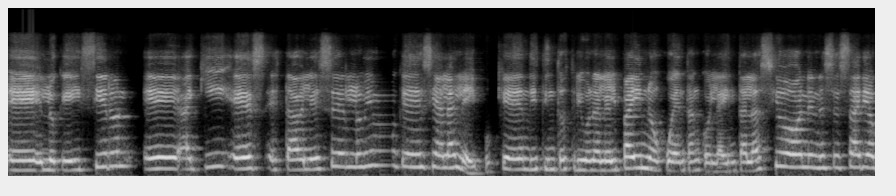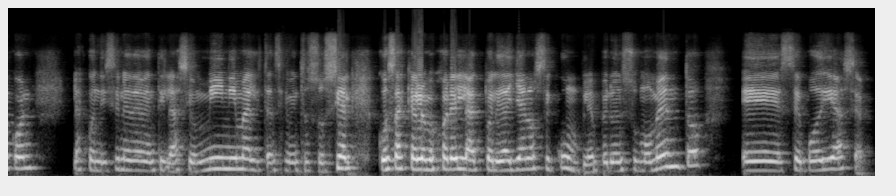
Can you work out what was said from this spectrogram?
eh, lo que hicieron eh, aquí es establecer lo mismo que decía la ley, porque pues, en distintos tribunales del país no cuentan con la instalación necesaria, con las condiciones de ventilación mínima, el distanciamiento social, cosas que a lo mejor en la actualidad ya no se cumplen, pero en su momento eh, se podía hacer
